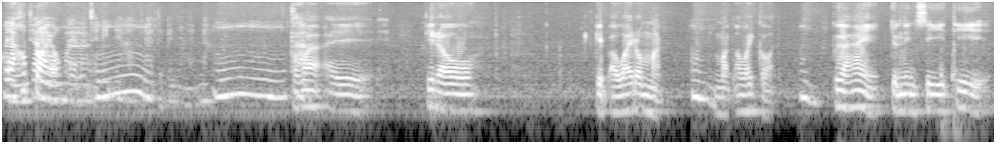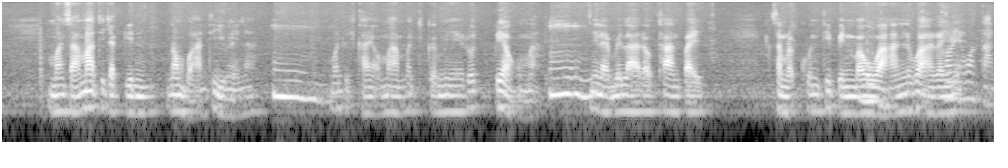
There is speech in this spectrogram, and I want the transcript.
เวลาเขาปล่อยออกมาแต่ละชนิดเนี่ยค่ะอืม น่าจะเป็นอย่างนั้นนะอืมเพราะค่ะว่าไอ้ที่เราเก็บเอาไว้เราหมักอืมหมักเอาไว้ก่อน อืมเพื่อให้จุลินทรีย์ที่มันสามารถที่จะกินน้ำหวานที่อยู่ในน้ำอืมมันก็คายออกมา มันก็มีรสเปรี้ยวออกมา อืมนี่แหละเวลาเราทานไป สำหรับคนที่เป็นเบาหวานหรือว่าอะไรเขาเรีเนี่ยยกว่าการ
